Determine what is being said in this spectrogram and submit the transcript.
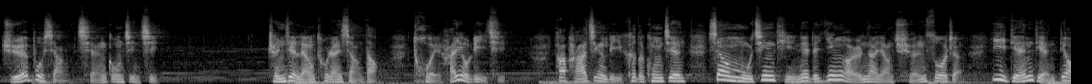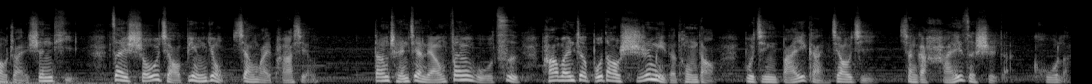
绝不想前功尽弃。陈建良突然想到，腿还有力气。他爬进李克的空间，像母亲体内的婴儿那样蜷缩着，一点点调转身体，在手脚并用向外爬行。当陈建良分五次爬完这不到十米的通道，不禁百感交集，像个孩子似的哭了。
